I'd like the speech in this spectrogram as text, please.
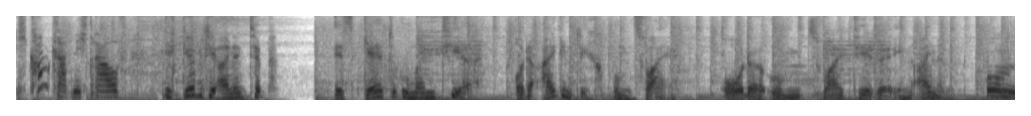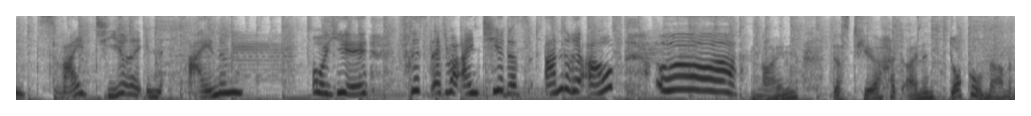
ich komm grad nicht drauf. Ich gebe dir einen Tipp. Es geht um ein Tier. Oder eigentlich um zwei. Oder um zwei Tiere in einem. Um zwei Tiere in einem? Oh je, frisst etwa ein Tier das andere auf? Oh. Nein, das Tier hat einen Doppelnamen.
